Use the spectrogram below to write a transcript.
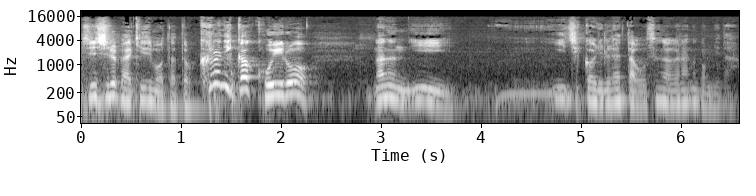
진실을 밝히지 못하도록. 그러니까 고의로 나는 이, 이 짓거리를 했다고 생각을 하는 겁니다.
